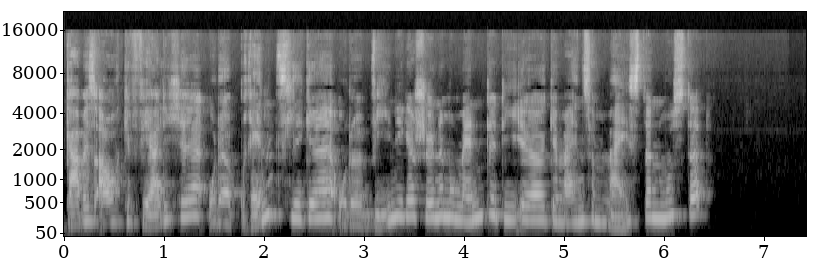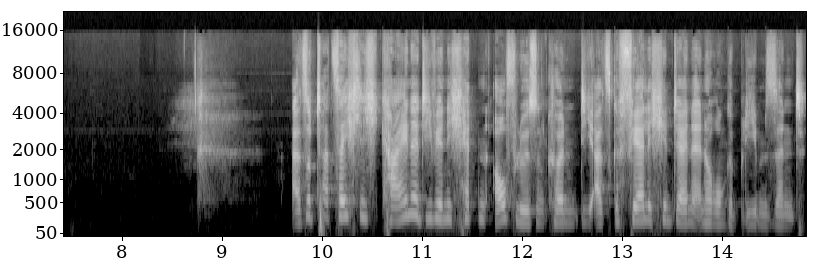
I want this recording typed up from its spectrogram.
Gab es auch gefährliche oder brenzlige oder weniger schöne Momente, die ihr gemeinsam meistern musstet? Also tatsächlich keine, die wir nicht hätten auflösen können, die als gefährlich hinter in Erinnerung geblieben sind.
